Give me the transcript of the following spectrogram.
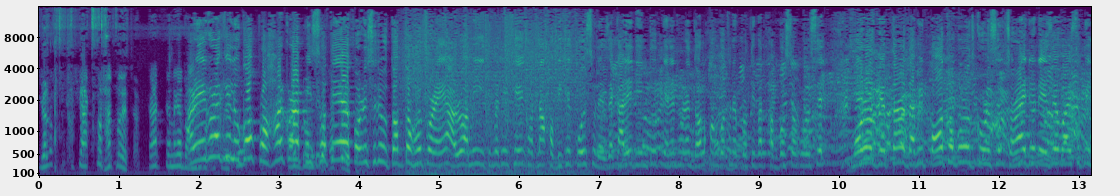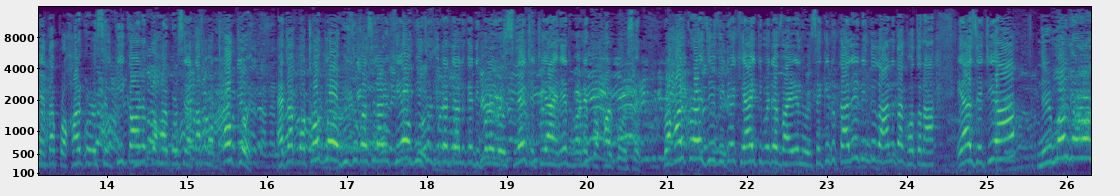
আৰু দি কথা এইগৰাকী কৈ আছো? লোকক প্ৰহাৰ কৰাৰ পিছতে? পৰিস্থিতি উত্তপ্ত হৈ পৰে আৰু আমি ইতিমধ্যে সেই ঘটনা সবিশেষ কৈছিলে যে কালিৰ দিনটোত কেনেধৰণে দল সংগঠনে প্ৰতিবাদ সাব্যস্ত কৰিছিল মৌৰৰ গ্ৰেপ্তাৰৰ দাবীত পথ অৱৰোধ কৰিছিল চৰাইদেউত A J Y C P নেতাক প্ৰহাৰ কৰিছিল কি কাৰণত প্ৰহাৰ কৰিছিল এটা পথক লৈ এটা পথক লৈ অভিযোগ আছিল আৰু সেই অভিযোগ যেতিয়া তেওঁলোকে দিবলৈ লৈছিলে তেতিয়া এনেধৰণে প্ৰহাৰ কৰিছিল প্ৰহাৰ কৰাৰ যি ভিডিঅ' সেয়া ইতিমধ্যে ভাইৰেল হৈছে কিন্তু কালিৰ দিনটোত আন এটা ঘটনা এয়া যেতিয়া নিৰ্মল মৌৰৰ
